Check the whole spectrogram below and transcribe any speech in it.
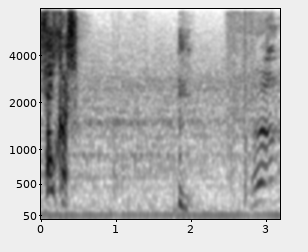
Focus! Mm. Uh.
